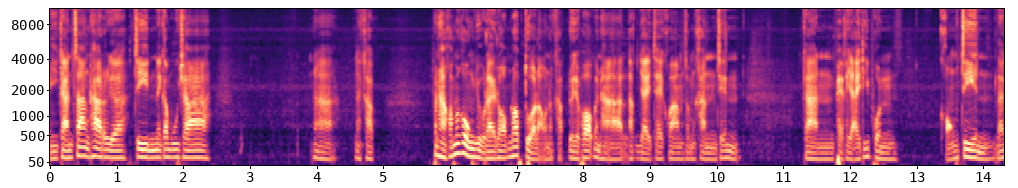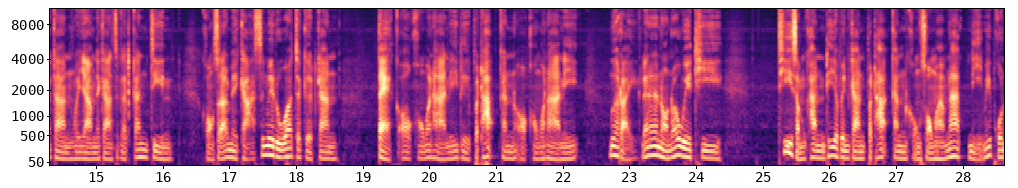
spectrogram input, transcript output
มีการสร้างท่าเรือจีนในกัมพูชานะนะครับ ปัญหาความมั่นคงอยู่รายล้อมรอบตัวเรานะครับ โดยเฉพาะปัญหาหลักใหญ่ใจความสำคัญ เช่น การแผ่ขยายอิทธิพลของจีน และการพยายามในการสกัดกั้นจีนของสหรัฐอเมริกา ซึ่งไม่รู้ว่าจะเกิดการแตกออกของปัญหานี้ หรือปะทะกันออกของปัญหานี้เมื่อไหร่ และแน่นอนว่าเวทีที่สำคัญที่จะเป็นการปะทะกันของสองมหาอำนาจหนีไม่พ้น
